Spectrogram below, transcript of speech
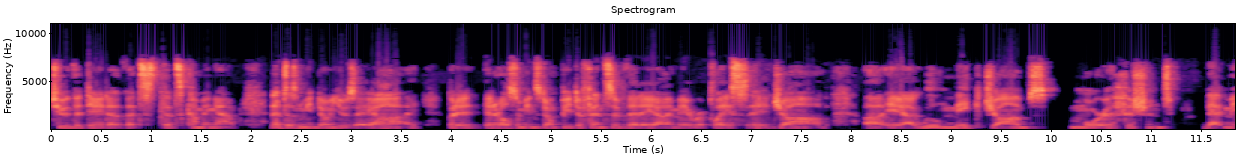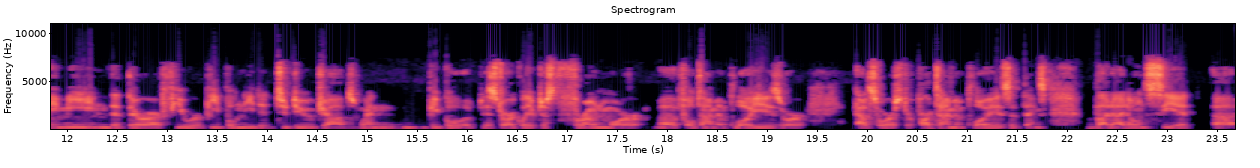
to the data that's that's coming out. That doesn't mean don't use AI, but it and it also means don't be defensive that AI may replace a job. Uh, AI will make jobs more efficient. That may mean that there are fewer people needed to do jobs when people historically have just thrown more uh, full time employees or outsourced or part-time employees and things. But I don't see it uh,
